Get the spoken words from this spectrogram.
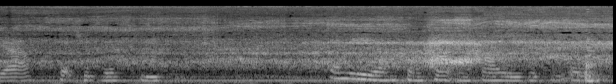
yeah. Such a good piece. Let me um, some cotton fibers if you want.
